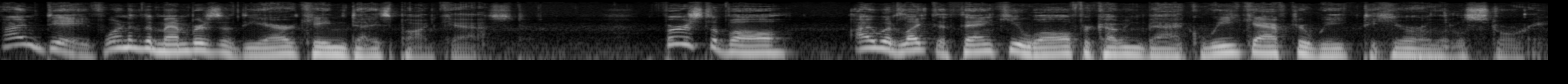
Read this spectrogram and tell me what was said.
I'm Dave, one of the members of the Arcane Dice podcast. First of all, I would like to thank you all for coming back week after week to hear our little story.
